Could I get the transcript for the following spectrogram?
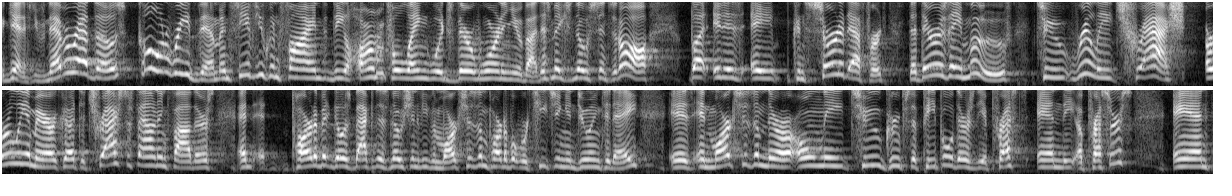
Again, if you've never read those, go and read them and see if you can find the harmful language they're warning you about. This makes no sense at all, but it is a concerted effort that there is a move to really trash early America, to trash the founding fathers. And part of it goes back to this notion of even Marxism. Part of what we're teaching and doing today is in Marxism, there are only two groups of people there's the oppressed and the oppressors. And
